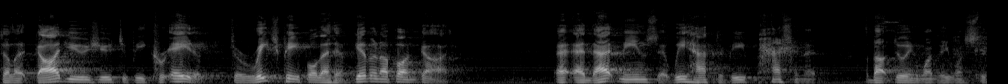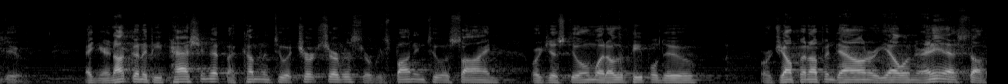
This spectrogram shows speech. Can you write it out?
to let God use you to be creative, to reach people that have given up on God. And, and that means that we have to be passionate about doing what he wants to do. And you're not going to be passionate by coming to a church service or responding to a sign or just doing what other people do or jumping up and down or yelling or any of that stuff.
